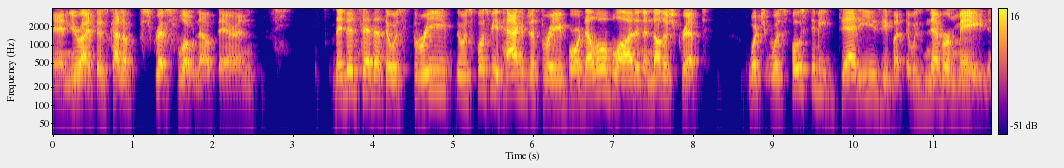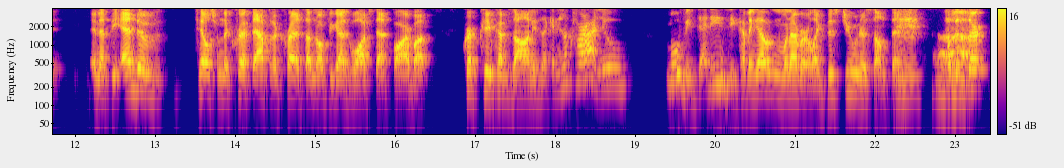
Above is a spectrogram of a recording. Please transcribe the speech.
and you're right. There's kind of scripts floating out there, and they did say that there was three. There was supposed to be a package of three: Bordello of Blood and another script, which was supposed to be dead easy, but it was never made. And at the end of Tales from the Crypt, after the credits, I don't know if you guys watched that far, but Crypt Keep comes on. He's like, and look for our new movie, Dead Easy, coming out in whatever, like this June or something. Mhm. But the Ah. third,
